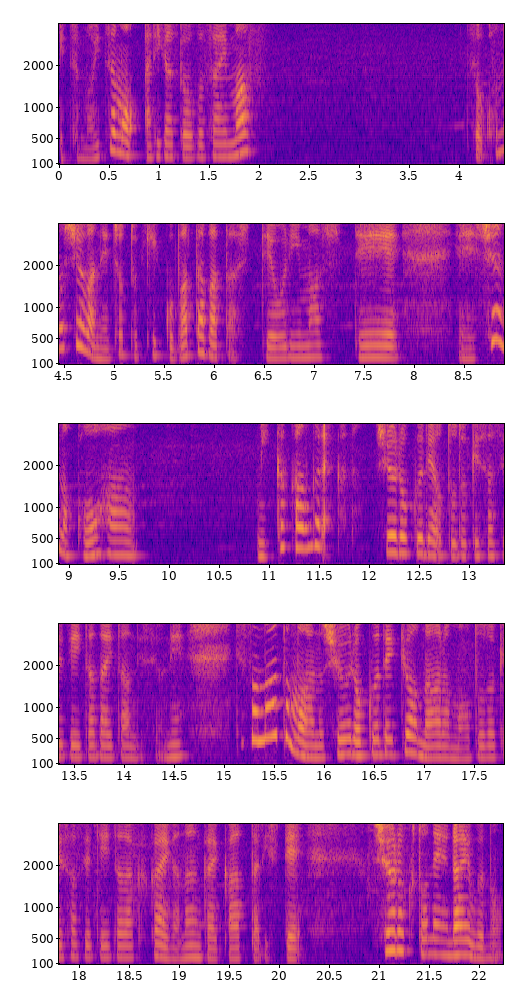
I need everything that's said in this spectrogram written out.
いつもいつもありがとうございます。そう、この週はね、ちょっと結構バタバタしておりまして、えー週の後半、3日間ぐらいかな。収録でお届けさせていただいたんですよね。で、その後もあの収録で今日のアロマをお届けさせていただく回が何回かあったりして、収録とね、ライブの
